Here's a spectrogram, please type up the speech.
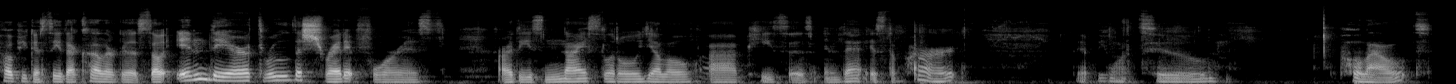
hope you can see that color good. So in there, through the shredded forest, are these nice little yellow uh, pieces. And that is the part that we want to pull out.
